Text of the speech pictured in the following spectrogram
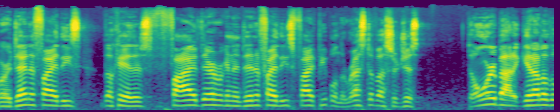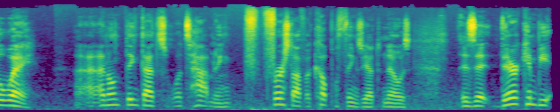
Or identify these, okay, there's five there, we're going to identify these five people, and the rest of us are just, don't worry about it, get out of the way. I don't think that's what's happening. First off, a couple things we have to know is, is that there can be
